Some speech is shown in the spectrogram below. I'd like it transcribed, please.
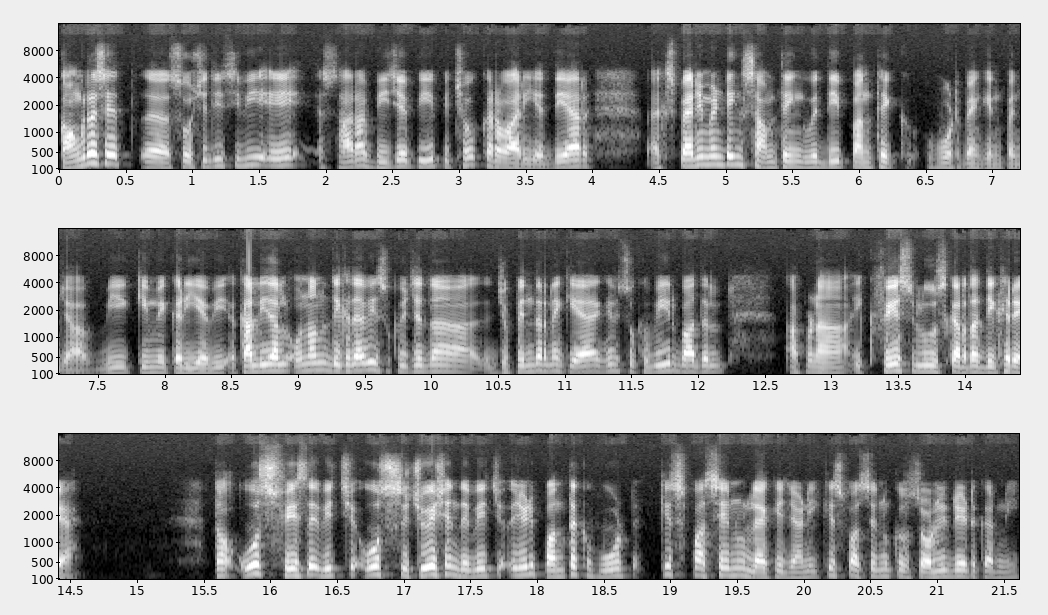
ਕਾਂਗਰਸ ਇਹ ਸੋਚਦੀ ਸੀ ਵੀ ਇਹ ਸਾਰਾ ਬੀਜੇਪੀ ਪਿੱਛੋਂ ਕਰਵਾ ਰਹੀ ਹੈ। They are experimenting something with the Panthic vote bank in Punjab ਵੀ ਕਿਵੇਂ ਕਰੀਏ ਵੀ ਅਕਾਲੀ ਦਲ, ਉਹਨਾਂ ਨੂੰ ਦਿਖਦਾ ਵੀ ਸੁਖ ਜਿੱਦਾਂ ਜੁਪਿੰਦਰ ਨੇ ਕਿਹਾ ਹੈ ਕਿ ਸੁਖਬੀਰ ਬਾਦਲ ਆਪਣਾ ਇੱਕ ਫੇਸ ਲੂਜ਼ ਕਰਦਾ ਦਿਖ ਰਿਹਾ ਹੈ। ਤਾਂ ਉਸ ਫੇਸ ਦੇ ਵਿੱਚ ਉਸ ਸਿਚੁਏਸ਼ਨ ਦੇ ਵਿੱਚ ਜਿਹੜੀ ਪੰਥਕ ਵੋਟ ਕਿਸ ਪਾਸੇ ਨੂੰ ਲੈ ਕੇ ਜਾਣੀ ਕਿਸ ਪਾਸੇ ਨੂੰ ਕੰਸੋਲੀਡੇਟ ਕਰਨੀ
